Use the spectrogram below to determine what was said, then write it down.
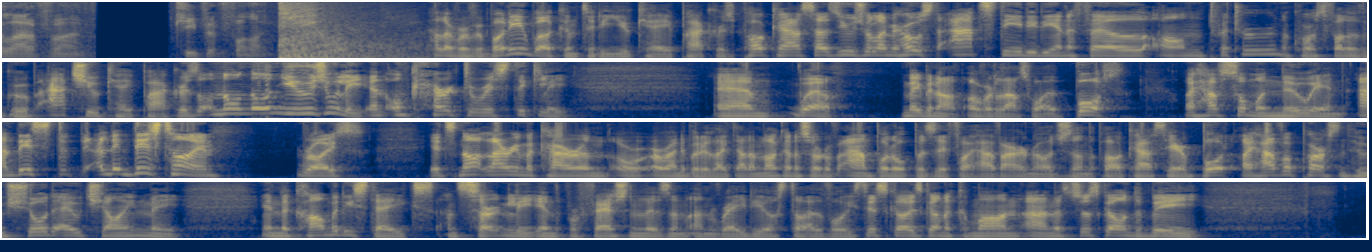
a lot of fun. Keep it fun. Hello, everybody. Welcome to the UK Packers podcast. As usual, I'm your host at NFL on Twitter, and of course, follow the group at UK Packers. Un- unusually and uncharacteristically, um, well, maybe not over the last while, but I have someone new in, and this and this time, right? It's not Larry McCarren or, or anybody like that. I'm not going to sort of amp it up as if I have Aaron Rodgers on the podcast here, but I have a person who should outshine me in the comedy stakes and certainly in the professionalism and radio style voice. This guy's going to come on and it's just going to be.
